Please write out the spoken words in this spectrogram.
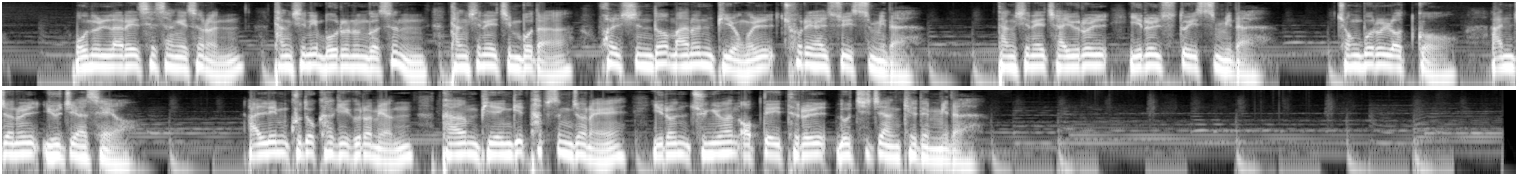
오늘날의 세상에서는 당신이 모르는 것은 당신의 짐보다 훨씬 더 많은 비용을 초래할 수 있습니다. 당신의 자유를 잃을 수도 있습니다. 정보를 얻고 안전을 유지하세요. 알림 구독하기 그러면 다음 비행기 탑승 전에 이런 중요한 업데이트를 놓치지 않게 됩니다.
